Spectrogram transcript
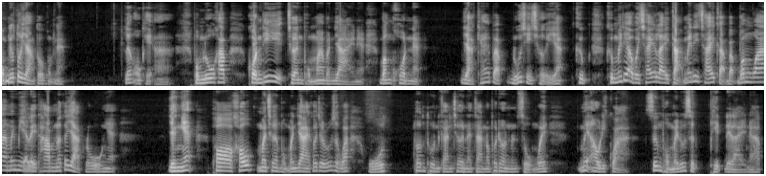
ผมยกตัวอย่างตัวผมนะเรื่อง OKR ผมรู้ครับ คนที่เชิญผมมาบรรยายเนี่ยบางคนเนี่ยอยากแค่แบบรู้เฉยๆอะ่ะคือคือไม่ได้เอาไปใช้อะไรกะ ไม่ได้ใช้กะแบบว่างๆไม่มีอะไรทำแล้วก็อยากรู้เงี้ยอย่างเงี้ย พอเขามาเชิญผมบรรยายเขาจะรู้สึกว่าโอ้ต้นทุนการเชิญอาจารย์นพดลมันสูงไว้ไม่เอาดีกว่า ซึ่งผมไม่รู้สึกผิดใดๆนะครับ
